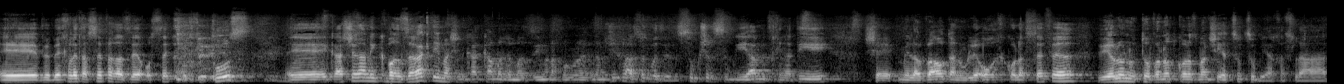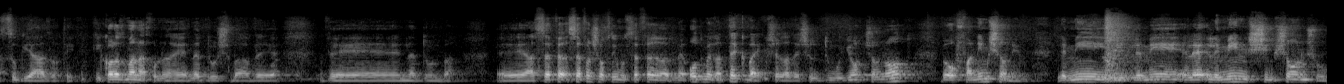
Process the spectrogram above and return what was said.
אה, ובהחלט הספר הזה עוסק בחיפוש. אה, כאשר אני כבר זרקתי מה שנקרא כמה רמזים, אנחנו נמשיך לעסוק בזה, זה סוג של סוגיה מבחינתי שמלווה אותנו לאורך כל הספר, ויהיו לנו תובנות כל הזמן שיצוצו ביחס לסוגיה הזאת, כי כל הזמן אנחנו נדוש בה ונדון בה. אה, הספר, ספר שופטים הוא ספר מאוד מרתק בהקשר הזה של דמויות שונות באופנים שונים. למי, למי, למין שמשון שהוא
